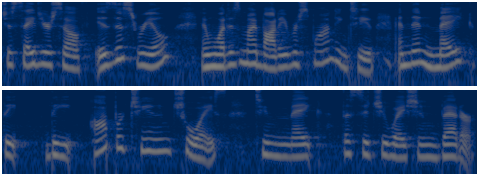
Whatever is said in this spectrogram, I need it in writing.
just say to yourself, Is this real? And what is my body responding to? And then make the the opportune choice to make the situation better.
